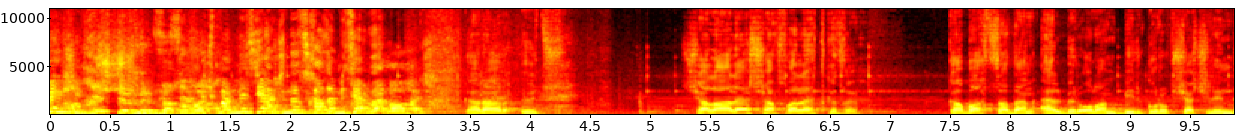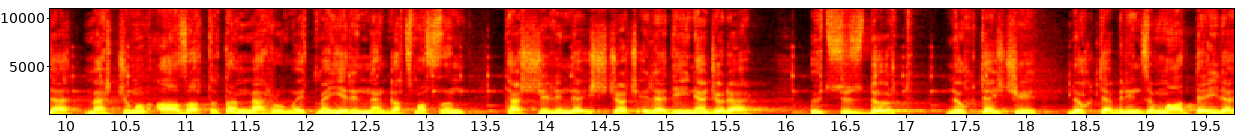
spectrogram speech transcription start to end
5 il yetir ömrümdən. Ağaç mən necə yaşında çıxacam içərdən ağaç? Qərar 3. Şəlalə Şəffalət qızı. Qabaqcadan əlbir olan bir qrup şəklində məhkumun azadlıqdan məhrum etmə yerindən qaçmasının təşkilində iştirak elədiyinə görə 304.2.1-ci maddə ilə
